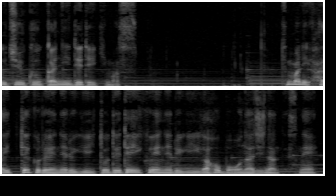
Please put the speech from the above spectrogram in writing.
宇宙空間に出ていきます。つまり入ってくるエネルギーと出ていくエネルギーがほぼ同じなんですね。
